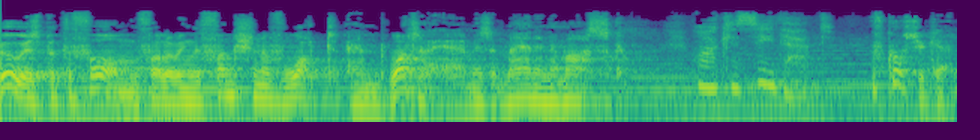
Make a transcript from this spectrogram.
Who is but the form following the function of what, and what I am is a man in a mask. Oh, I can see that. Of course you can.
